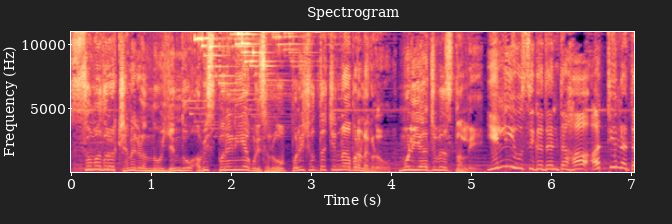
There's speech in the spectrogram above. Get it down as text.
ಸುಮಧುರ ಕ್ಷಣಗಳನ್ನು ಎಂದು ಅವಿಸ್ಮರಣೀಯಗೊಳಿಸಲು ಪರಿಶುದ್ಧ ಚಿನ್ನಾಭರಣಗಳು ಮುಳಿಯಾ ಜುವೆಲ್ಸ್ನಲ್ಲಿ ಎಲ್ಲಿಯೂ ಸಿಗದಂತಹ ಅತ್ಯುನ್ನತ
